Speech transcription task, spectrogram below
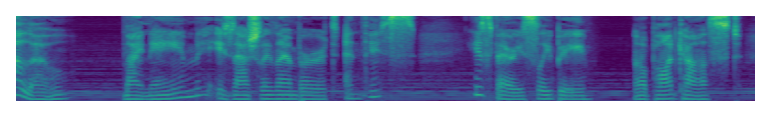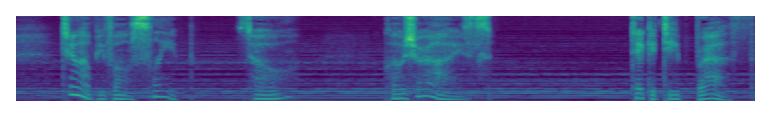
Hello, my name is Ashley Lambert, and this is Fairy Sleepy, a podcast to help you fall asleep. So, close your eyes, take a deep breath,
